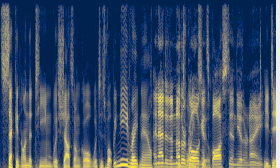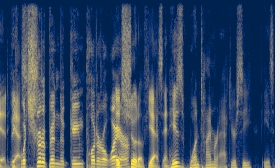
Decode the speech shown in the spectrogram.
second on the team with shots on goal, which is what we need right now. And added another goal against Boston the other night. He did, The- yes. Which should have been the game putter away. It should have, yes. And his one timer accuracy is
